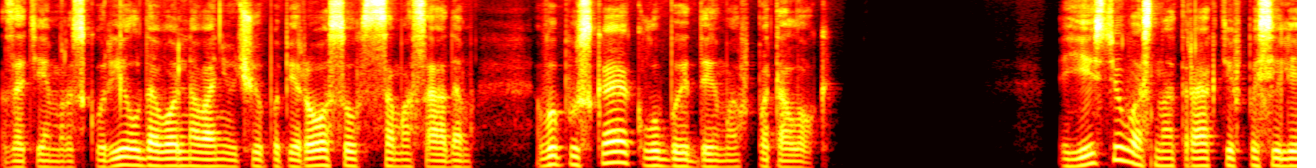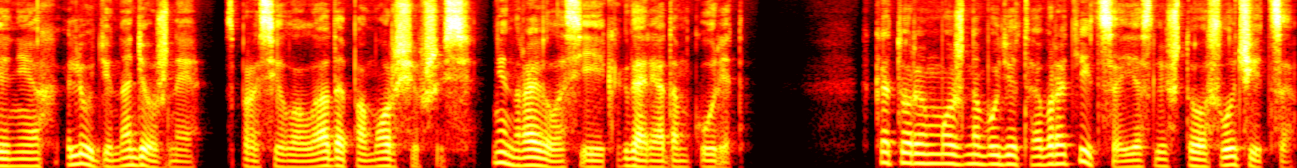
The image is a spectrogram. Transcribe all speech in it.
Затем раскурил довольно вонючую папиросу с самосадом, выпуская клубы дыма в потолок. «Есть у вас на тракте в поселениях люди надежные?» – спросила Лада, поморщившись. Не нравилось ей, когда рядом курит. «К которым можно будет обратиться, если что случится».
